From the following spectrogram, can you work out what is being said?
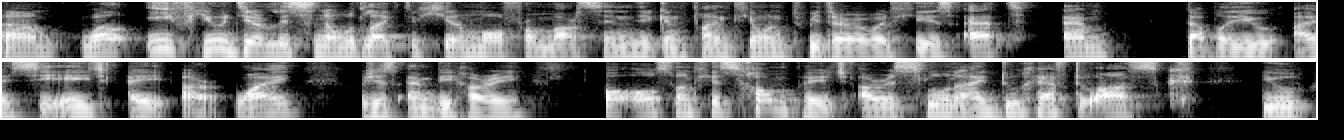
Um, well, if you, dear listener, would like to hear more from Marcin, you can find him on Twitter where he is at M W I C H A R Y, which is MWichary, or also on his homepage, Ares Luna. I do have to ask you,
